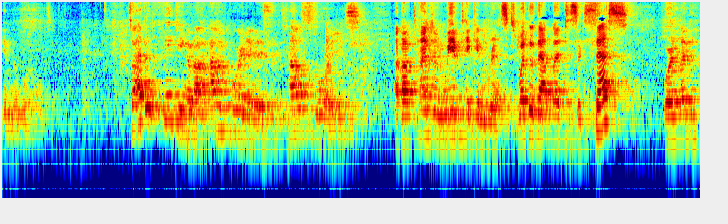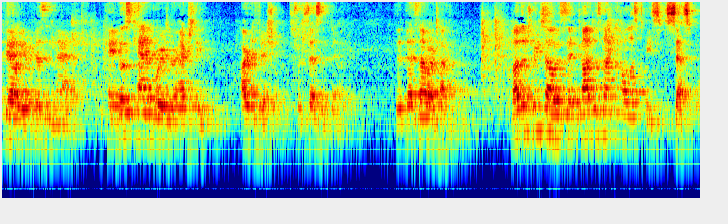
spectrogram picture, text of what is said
in the world. So I've been thinking about how important it is to tell stories about times when we have taken risks, whether that led to success or it led to failure. It doesn't matter. Okay, those categories are actually artificial, success and failure. That, that's not what I'm talking about. Mother Teresa always said, God does not call us to be successful.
